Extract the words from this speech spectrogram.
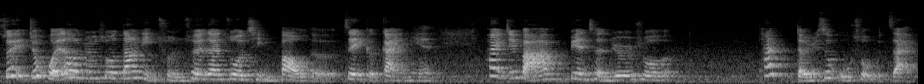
所以就回到就是说，当你纯粹在做情报的这个概念，他已经把它变成就是说。它等于是无所不在，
